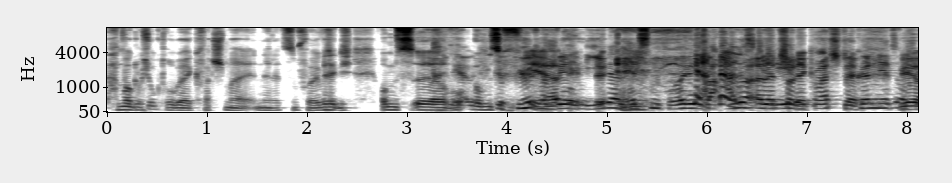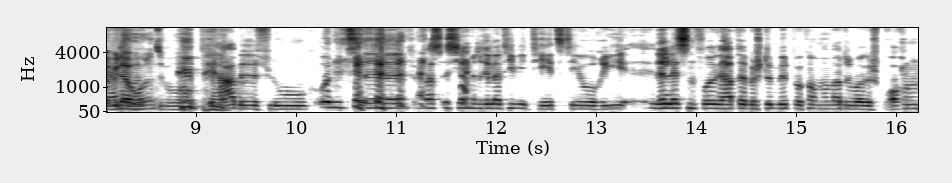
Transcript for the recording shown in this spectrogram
haben wir, glaube ich, auch drüber gequatscht mal in der letzten Folge. Weiß ich nicht. Ums, äh, ja, ums Gefühlt ja, haben wir in jeder letzten Folge über alles geredet. schon gequatscht. Wir können jetzt auch wir wiederholen uns überhaupt Hyperbelflug und äh, was ist hier mit Relativitätstheorie? In der letzten Folge habt ihr bestimmt mitbekommen, haben wir drüber gesprochen.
